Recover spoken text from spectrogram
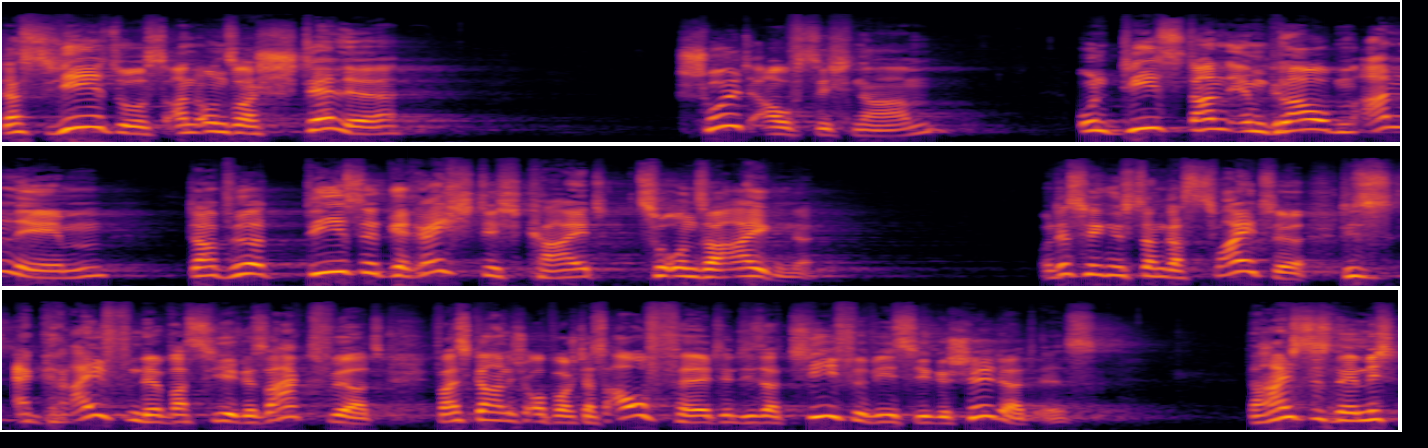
dass Jesus an unserer Stelle Schuld auf sich nahm und dies dann im Glauben annehmen, da wird diese Gerechtigkeit zu unserer eigenen. Und deswegen ist dann das Zweite, dieses Ergreifende, was hier gesagt wird. Ich weiß gar nicht, ob euch das auffällt in dieser Tiefe, wie es hier geschildert ist. Da heißt es nämlich,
